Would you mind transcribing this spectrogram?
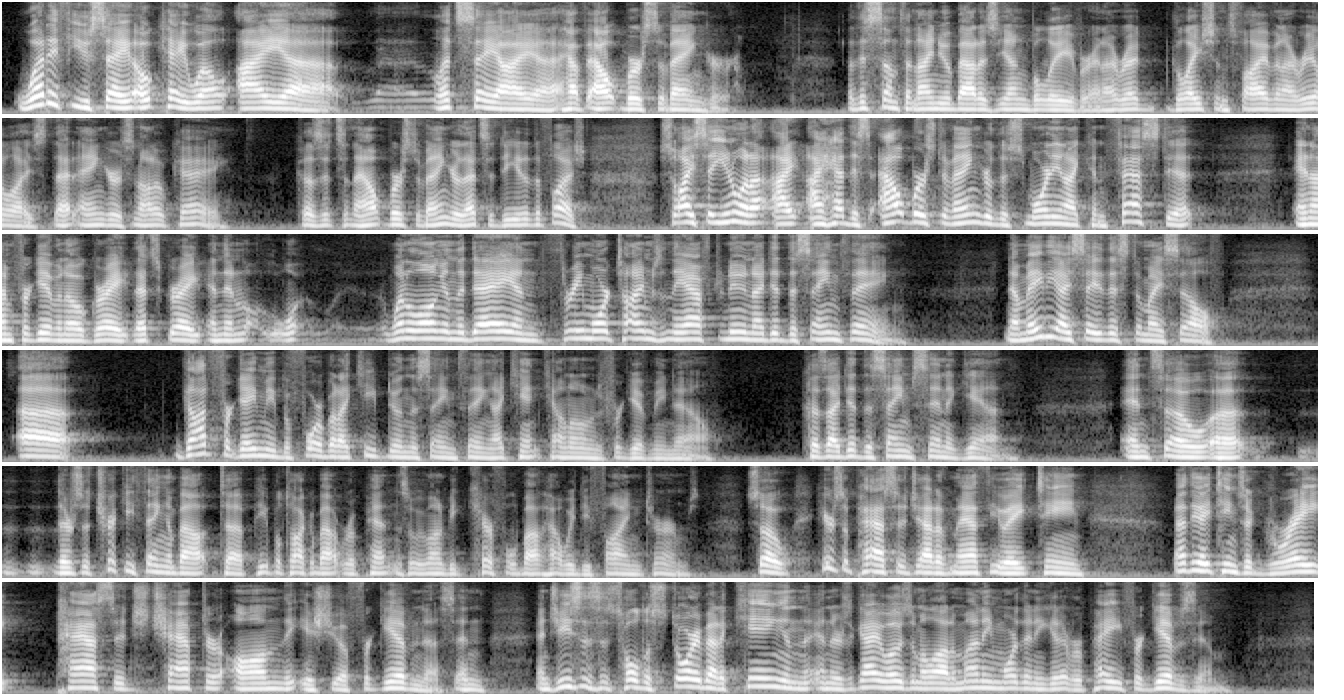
What if you say, okay, well, I. Uh, let's say I uh, have outbursts of anger. This is something I knew about as a young believer, and I read Galatians 5 and I realized that anger is not okay because it's an outburst of anger. That's a deed of the flesh. So I say, you know what? I, I had this outburst of anger this morning. I confessed it, and I'm forgiven. Oh, great. That's great. And then w- went along in the day, and three more times in the afternoon, I did the same thing. Now, maybe I say this to myself. Uh, God forgave me before, but I keep doing the same thing. I can't count on Him to forgive me now because I did the same sin again. And so uh, there's a tricky thing about uh, people talk about repentance, so we want to be careful about how we define terms. So here's a passage out of Matthew 18. Matthew 18 is a great passage, chapter on the issue of forgiveness. And, and Jesus has told a story about a king, and, and there's a guy who owes him a lot of money, more than he could ever pay. He forgives him.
